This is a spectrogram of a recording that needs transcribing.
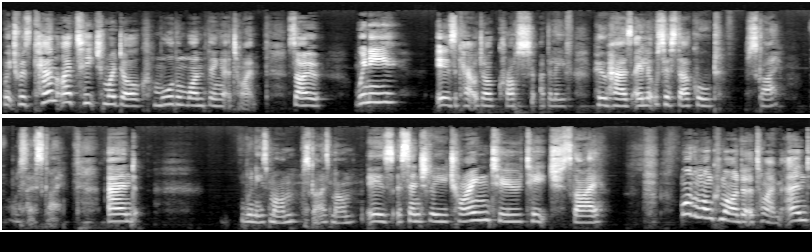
which was Can I teach my dog more than one thing at a time? So, Winnie is a cattle dog cross, I believe, who has a little sister called Sky. I want to say Sky. And Winnie's mum, Sky's mum, is essentially trying to teach Sky more than one command at a time. And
